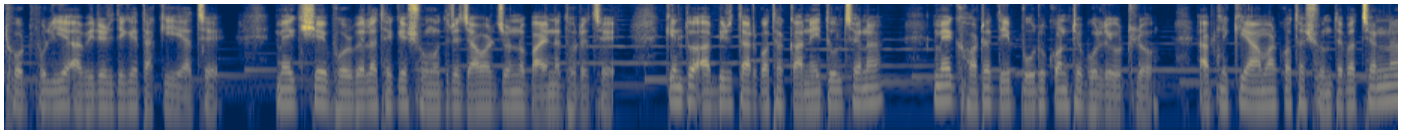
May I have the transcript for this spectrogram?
ঠোঁট ফুলিয়ে আবিরের দিকে তাকিয়ে আছে। মেঘ সে ভোরবেলা থেকে সমুদ্রে যাওয়ার জন্য বায়না ধরেছে। কিন্তু আবির তার কথা কানেই তুলছে না। মেঘ হঠাৎই পুরু কণ্ঠে বলে উঠল, আপনি কি আমার কথা শুনতে পাচ্ছেন না?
